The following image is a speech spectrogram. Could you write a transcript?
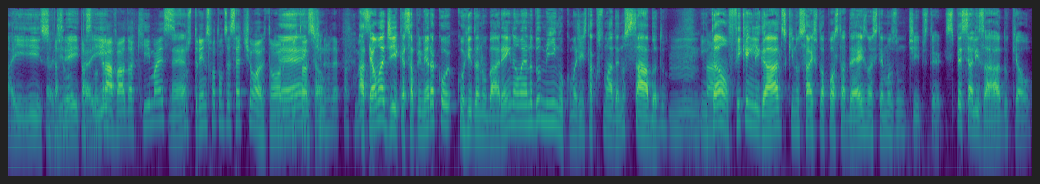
Aí, isso, é, tá a direita sendo, tá aí. sendo gravado aqui, mas né? os treinos faltam 17 horas. Então, a hora é, que você tá assistindo então. já deve estar tá começando. Até uma dica: essa primeira co corrida no Bahrein não é no domingo, como a gente está acostumado, é no sábado. Hum, tá. Então, fiquem ligados que no site do Aposta 10 nós temos um tipster especializado, que é o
